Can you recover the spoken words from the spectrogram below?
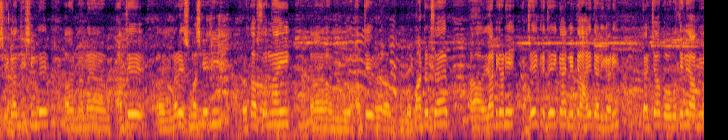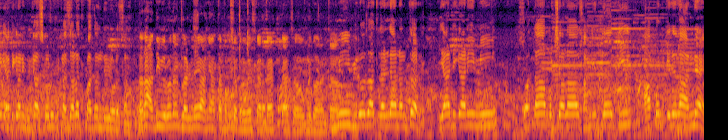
श्रीकांतजी शिंदे न- न- आमचे नरेश मस्केजी प्रताप सरनाईक आमचे पाठक साहेब या ठिकाणी जे जे काय नेते आहेत या ठिकाणी त्यांच्या वतीने आम्ही या ठिकाणी विकास करू विकासालाच प्राधान्य देऊ एवढं सांगतो. दादा आधी विरोधात लढले आणि आता पक्ष प्रवेश करतायत त्याच उमेदवारांच्या मी विरोधात लढल्यानंतर या ठिकाणी मी स्वतः पक्षाला सांगितलं की आपण केलेला अन्याय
